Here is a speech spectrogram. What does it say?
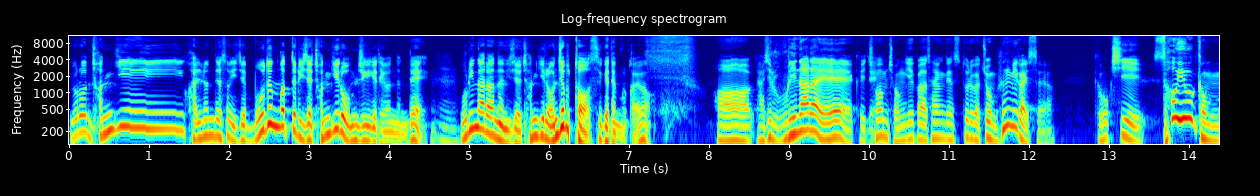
음, 이런 전기 관련돼서 이제 모든 것들이 이제 전기로 움직이게 되었는데 음. 우리나라는 이제 전기를 언제부터 쓰게 된 걸까요? 어, 사실 우리나라에 그 네. 처음 전기가 사용된 스토리가 좀 흥미가 있어요. 그 혹시 서유 겸,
